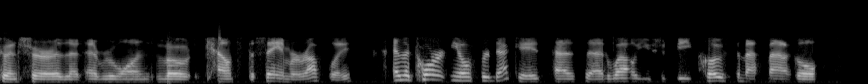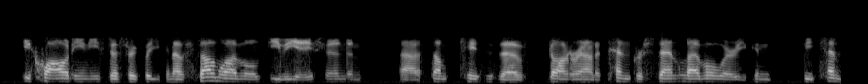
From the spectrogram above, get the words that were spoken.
to ensure that everyone's vote counts the same or roughly. And the court, you know, for decades has said, well, you should be close to mathematical equality in each district, but you can have some level of deviation. And uh, some cases have gone around a 10% level where you can be 10%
